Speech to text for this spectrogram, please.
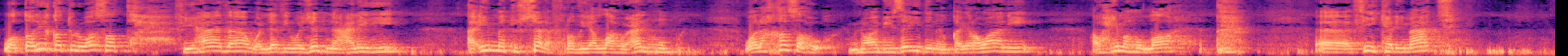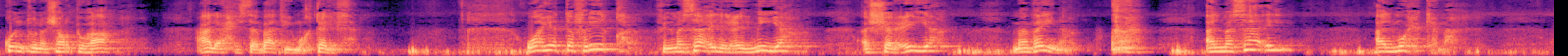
والطريقة الوسط في هذا والذي وجدنا عليه أئمة السلف رضي الله عنهم ولخصه ابن أبي زيد القيرواني رحمه الله آه، في كلمات كنت نشرتها على حساباتي المختلفة وهي التفريق في المسائل العلمية الشرعية ما بين المسائل المحكمة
